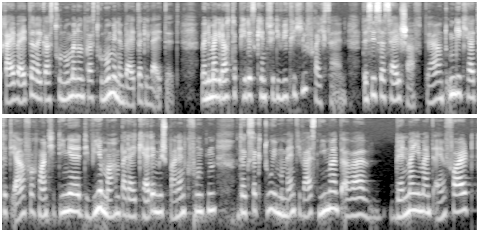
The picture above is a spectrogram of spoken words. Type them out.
drei weitere Gastronomen und Gastronominnen weitergeleitet, weil ich mir gedacht habe, hey, das könnte für die wirklich hilfreich sein. Das ist eine Seilschaft. Ja? Und umgekehrt hat er einfach manche Dinge, die wir machen bei der Academy spannend gefunden und hat gesagt, du, im Moment, ich weiß niemand, aber wenn mir jemand einfällt,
